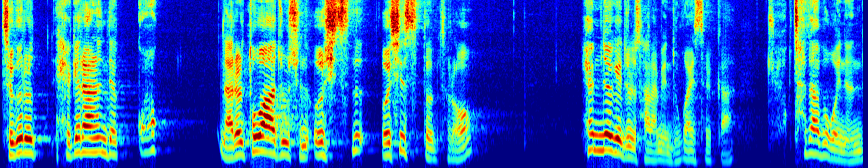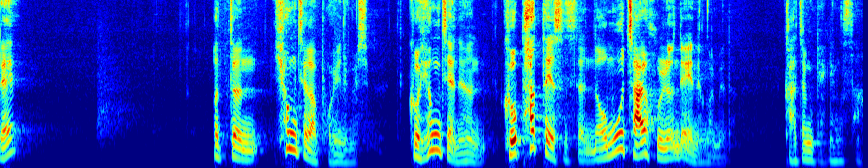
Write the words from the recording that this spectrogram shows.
저거를 해결하는데 꼭 나를 있는 assist, assistant로 협력해 줄 사람이 누가 있을까? 쭉 찾아보고 있는데 어떤 형제가 보이는 것입니다. 그 형제는 그 파트에 있었을 때 너무 잘 훈련되어 있는 겁니다. 가정 배경상,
